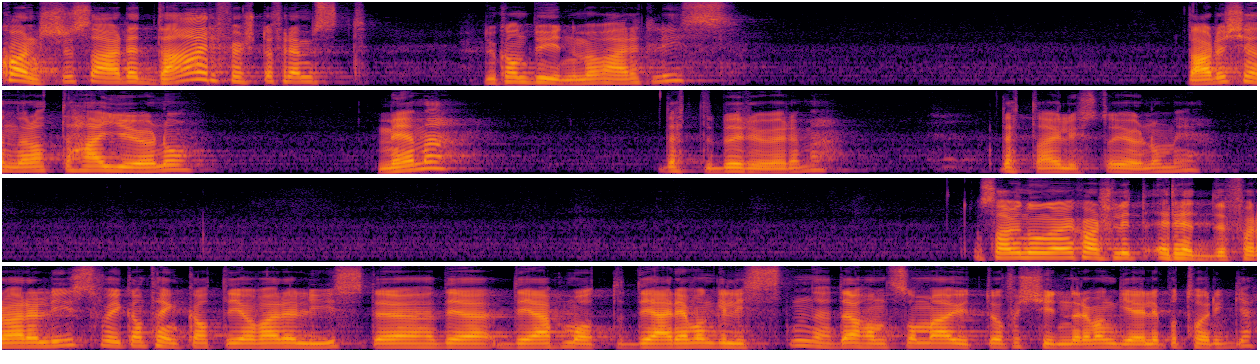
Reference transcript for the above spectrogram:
Kanskje så er det der først og fremst du kan begynne med å være et lys. Der du kjenner at det her gjør noe med meg. Dette berører meg. Dette har jeg lyst til å gjøre noe med. Og så er vi noen ganger kanskje litt redde for å være lys, for vi kan tenke at det å være lys det, det, det er måte, det er evangelisten. Det er han som er ute og forkynner evangeliet på torget.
